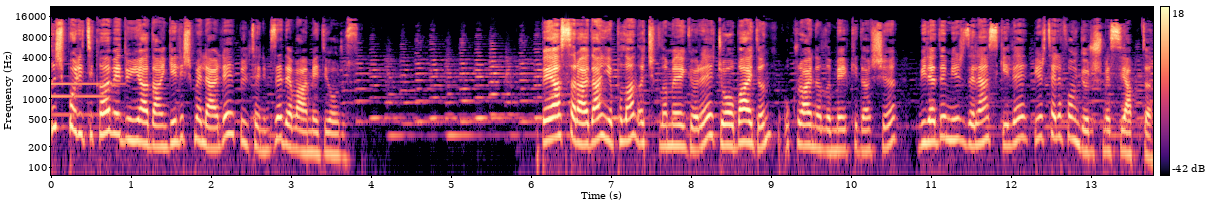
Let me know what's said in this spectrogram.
Dış politika ve dünyadan gelişmelerle bültenimize devam ediyoruz. Beyaz Saray'dan yapılan açıklamaya göre Joe Biden, Ukraynalı mevkidaşı Vladimir Zelenski ile bir telefon görüşmesi yaptı.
